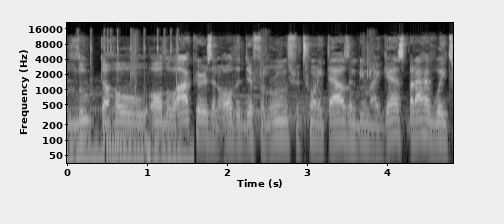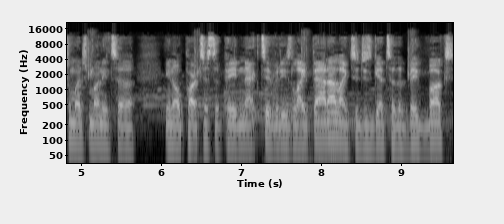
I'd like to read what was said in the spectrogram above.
loot the whole all the lockers and all the different rooms for 20,000 be my guest but I have way too much money to you know participate in activities like that. I like to just get to the big bucks.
